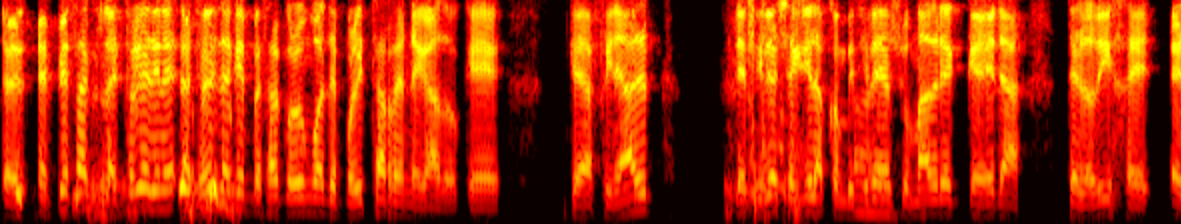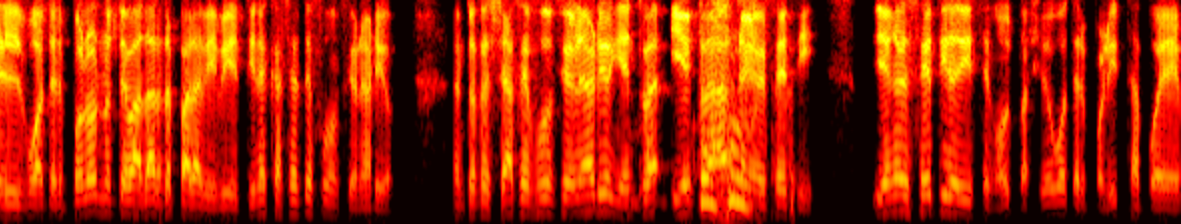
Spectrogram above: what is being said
eh, empieza, la historia tiene, la historia tiene que empezar con un waterpolista renegado que, que al final decide seguir las convicciones de su madre, que era, te lo dije, el waterpolo no te va a dar para vivir, tienes que hacerte funcionario. Entonces se hace funcionario y entra, y entra en el CETI. Y en el CETI le dicen, oh, tú has sido waterpolista, pues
